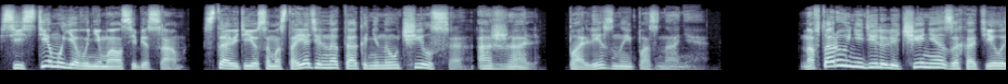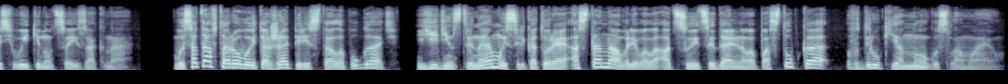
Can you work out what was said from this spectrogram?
Систему я вынимал себе сам. Ставить ее самостоятельно так и не научился, а жаль. Полезные познания. На вторую неделю лечения захотелось выкинуться из окна. Высота второго этажа перестала пугать. Единственная мысль, которая останавливала от суицидального поступка — вдруг я ногу сломаю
